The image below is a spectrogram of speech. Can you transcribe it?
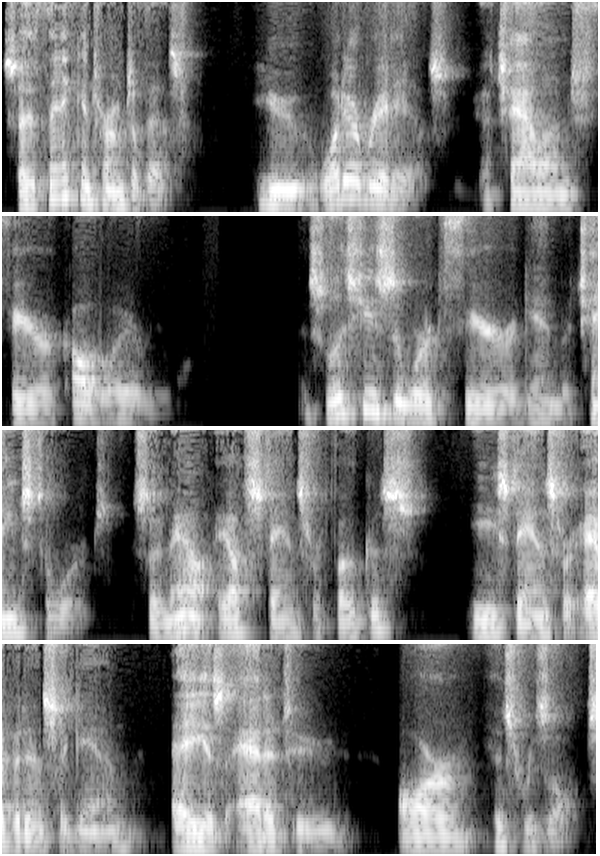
So think in terms of this. You, whatever it is, a challenge, fear, call it whatever you want. So let's use the word fear again, but change the words. So now F stands for focus, E stands for evidence again, A is attitude, R is results.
